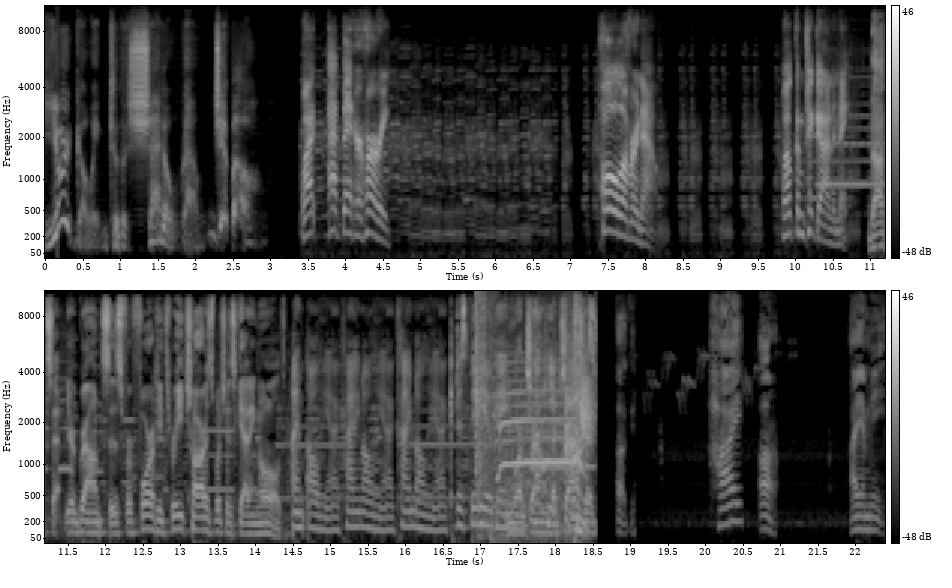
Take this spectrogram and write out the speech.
you're going to the Shadow Realm, Jimbo. What? I better hurry. Pull over now. Welcome to Ganymede. That's it. Your grounds is for 43 chars, which is getting old. I'm Olyak, I'm Olyak, I'm Olyak. This video game You are grounded, Chucky grounded. Ugh. Hi, uh. I am me.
